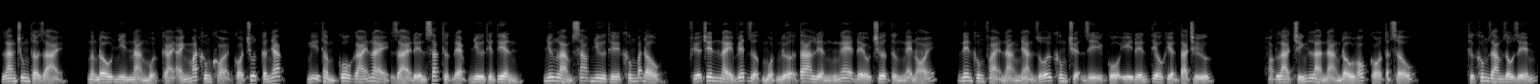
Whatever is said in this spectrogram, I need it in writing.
Lang trung thở dài ngầm đầu nhìn nàng một cái ánh mắt không khỏi có chút cân nhắc, nghĩ thầm cô gái này dài đến sắc thực đẹp như thiên tiên, nhưng làm sao như thế không bắt đầu, phía trên này viết dược một nửa ta liền nghe đều chưa từng nghe nói, nên không phải nàng nhàn rỗi không chuyện gì cố ý đến tiêu khiển ta chứ hoặc là chính là nàng đầu góc có tật xấu. Thực không dám dâu dếm,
